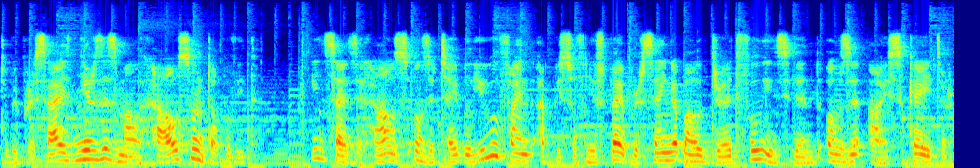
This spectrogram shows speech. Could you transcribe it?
to be precise near the small house on top of it. Inside the house, on the table, you will find a piece of newspaper saying about dreadful incident of the ice skater.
